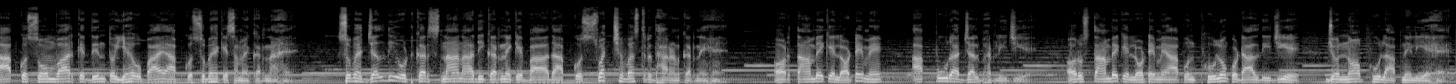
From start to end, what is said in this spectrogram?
आपको सोमवार के दिन तो यह उपाय आपको सुबह के समय करना है। सुबह जल्दी उठकर स्नान आदि करने के बाद आपको स्वच्छ वस्त्र धारण करने हैं। और तांबे के लोटे में आप पूरा जल भर लीजिए और उस तांबे के लोटे में आप उन फूलों को डाल दीजिए जो नौ फूल आपने लिए हैं।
